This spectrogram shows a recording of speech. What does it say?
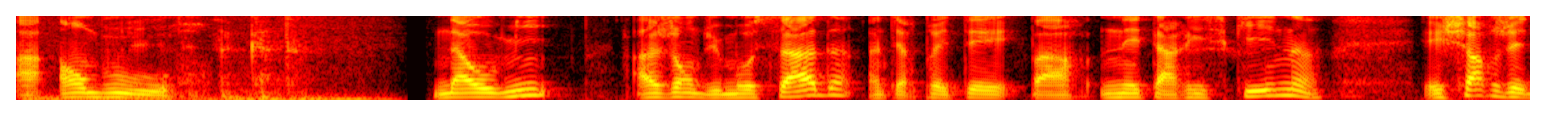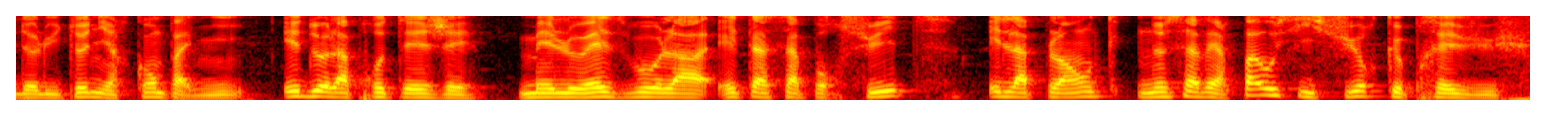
à Hambourg. Naomi, agent du Mossad, interprété par Neta Riskin, est chargée de lui tenir compagnie et de la protéger. Mais le Hezbollah est à sa poursuite et la planque ne s'avère pas aussi sûre que prévu.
